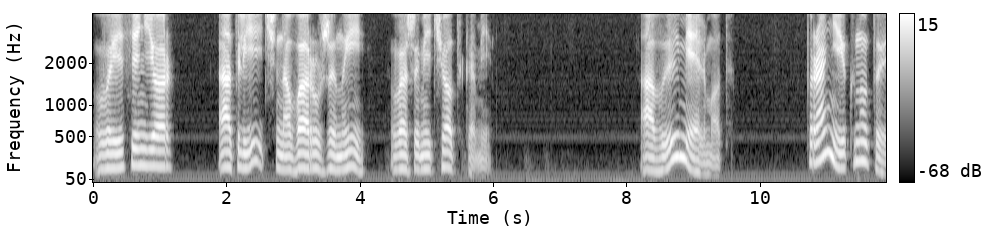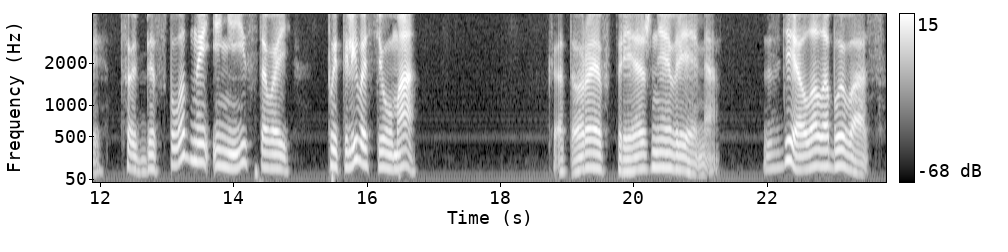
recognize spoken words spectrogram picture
«Вы, сеньор, отлично вооружены вашими четками. А вы, Мельмот, проникнуты той бесплодной и неистовой пытливостью ума, которая в прежнее время сделала бы вас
